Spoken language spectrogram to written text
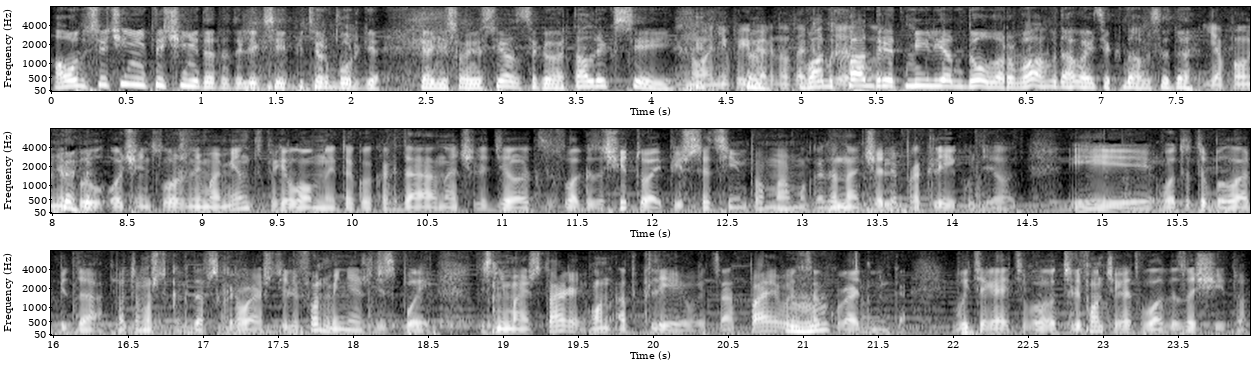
А он все чинит и чинит этот Алексей в Петербурге. И они с вами связываются и говорят, Алексей, ну, они примерно так 100 миллион долларов вам, давайте к нам сюда. Я помню, был очень сложный момент, переломный такой, когда начали делать влагозащиту IP67, по-моему, когда начали проклейку делать. И вот это была беда, потому что когда вскрываешь телефон, меняешь дисплей, ты снимаешь старый, он отклеивается, отпаивается угу. аккуратненько, вы теряете, телефон теряет влагозащиту.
